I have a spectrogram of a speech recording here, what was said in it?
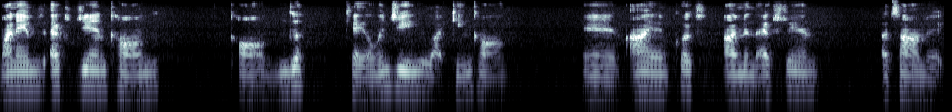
My name is XGN Kong. Kong. K-O-N-G, like King Kong and I am quick. I'm in the XGN Atomic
